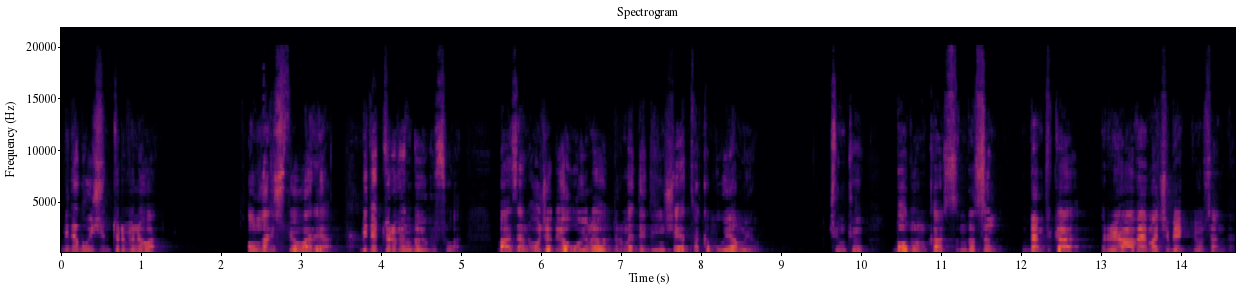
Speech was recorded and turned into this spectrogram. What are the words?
bir de bu işin tribünü var. Onlar istiyor var ya. Bir de tribün duygusu var. Bazen hoca diyor oyunu öldürme dediğin şeye takım uyamıyor. Çünkü Bodrum karşısındasın. Benfica Rio Ave maçı bekliyor senden.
